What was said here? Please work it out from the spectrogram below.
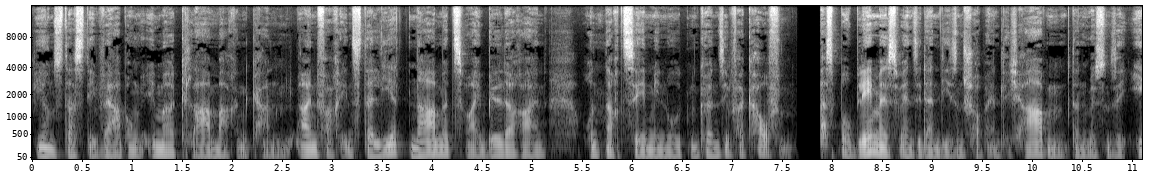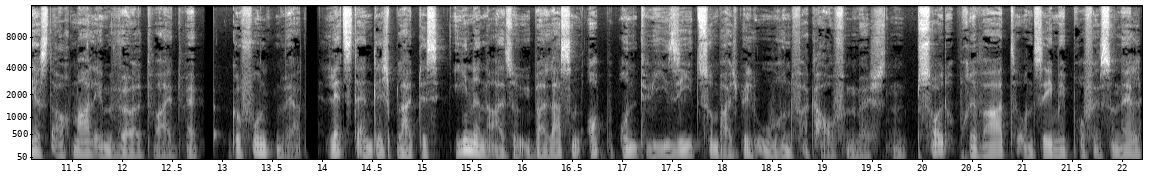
wie uns das die Werbung immer klar machen kann. Einfach installiert, Name, zwei Bilder rein und nach zehn Minuten können Sie verkaufen. Das Problem ist, wenn Sie dann diesen Shop endlich haben, dann müssen Sie erst auch mal im World Wide Web gefunden werden. Letztendlich bleibt es Ihnen also überlassen, ob und wie Sie zum Beispiel Uhren verkaufen möchten. Pseudoprivat und semiprofessionell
